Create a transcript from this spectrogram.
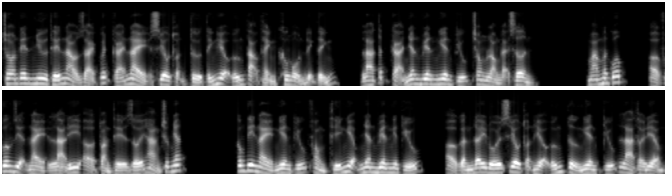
cho nên như thế nào giải quyết cái này siêu thuận từ tín hiệu ứng tạo thành không ổn định tính, là tất cả nhân viên nghiên cứu trong lòng đại sơn. Mà mân quốc, ở phương diện này là đi ở toàn thế giới hàng trước nhất. Công ty này nghiên cứu phòng thí nghiệm nhân viên nghiên cứu, ở gần đây đối siêu thuận hiệu ứng từ nghiên cứu là thời điểm,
